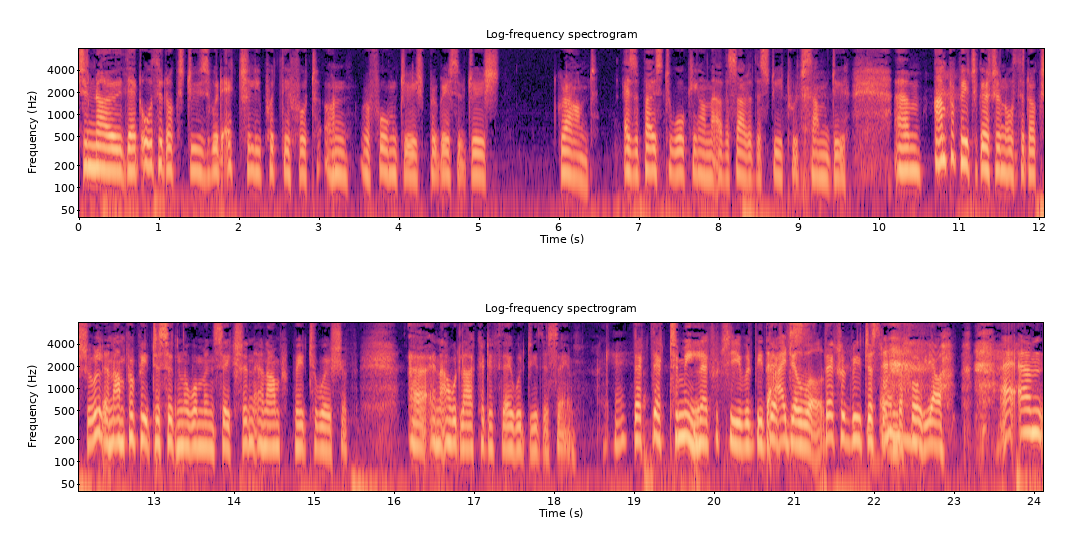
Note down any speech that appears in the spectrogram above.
to know that Orthodox Jews would actually put their foot on Reformed Jewish, progressive Jewish ground as opposed to walking on the other side of the street, which some do. Um, I'm prepared to go to an Orthodox shul, and I'm prepared to sit in the women's section, and I'm prepared to worship. Uh, and I would like it if they would do the same. Okay. That, that to me, That would be, would be the ideal world. That would be just wonderful. Yeah. Um,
